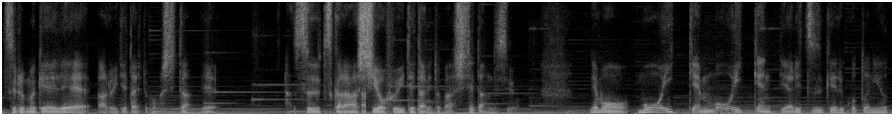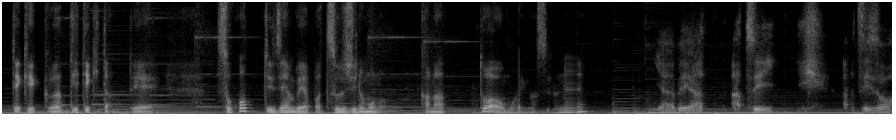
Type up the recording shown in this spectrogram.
ずるむけで歩いてたりとかもしてたんで、スーツから潮吹いてたりとかしてたんですよ。でも、もう一件、もう一件ってやり続けることによって結果が出てきたので、そこって全部やっぱ通じるものかなとは思いますよね。やべえ、あ暑い。暑いぞ。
